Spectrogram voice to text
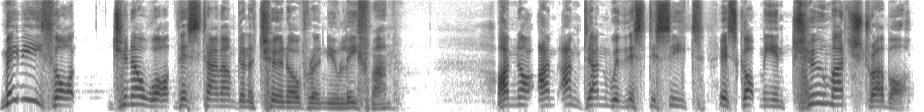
Maybe he thought, do you know what? This time I'm going to turn over a new leaf, man. I'm not, I'm, I'm done with this deceit. It's got me in too much trouble.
